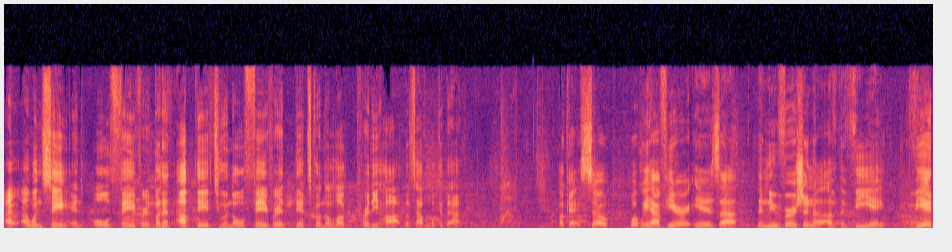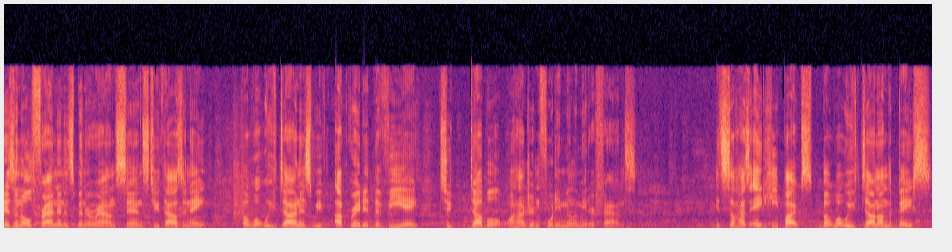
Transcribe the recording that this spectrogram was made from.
I, I wouldn't say an old favorite, but an update to an old favorite that's going to look pretty hot. Let's have a look at that. Okay, so what we have here is uh, the new version of the V8. V8 is an old friend and it's been around since 2008. But what we've done is we've upgraded the V8 to double 140 millimeter fans. It still has eight heat pipes, but what we've done on the base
